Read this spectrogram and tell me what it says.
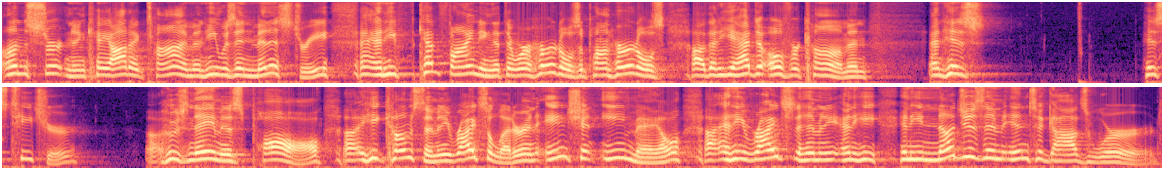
uncertain and chaotic time, and he was in ministry, and he kept finding that there were hurdles upon hurdles uh, that he had to overcome. And, and his his teacher, uh, whose name is Paul, uh, he comes to him and he writes a letter, an ancient email, uh, and he writes to him and he, and, he, and he nudges him into God's word.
